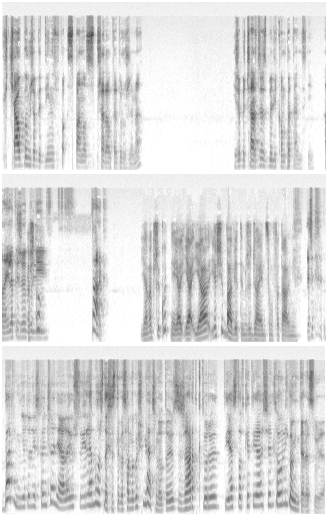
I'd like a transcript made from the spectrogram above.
chciałbym, żeby Dean Sp- Spanos sprzedał tę drużynę i żeby Chargers byli kompetentni. A najlepiej, żeby byli... Tak. Ja na przykład nie. Ja, ja, ja, ja się bawię tym, że Giants są fatalni. Znaczy, bawi mnie to nieskończenie, ale już ile można się z tego samego śmiać? No to jest żart, który jest od kiedy ja się tą ligą interesuję.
